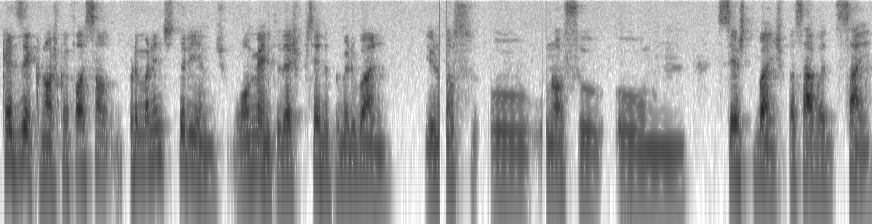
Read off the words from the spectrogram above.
quer dizer que nós com a inflação permanente estaríamos o aumento de 10% no primeiro ano e o nosso, o, o nosso o, um, de bens passava de 100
